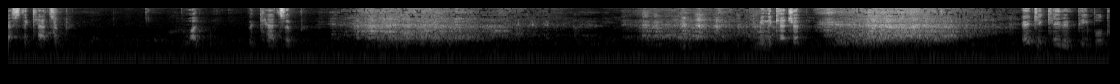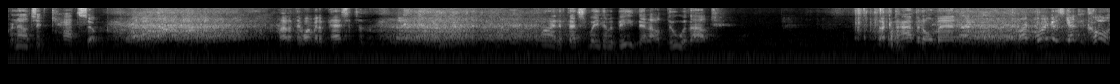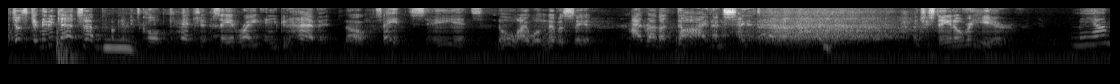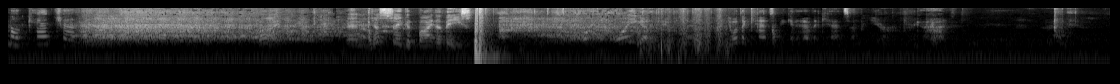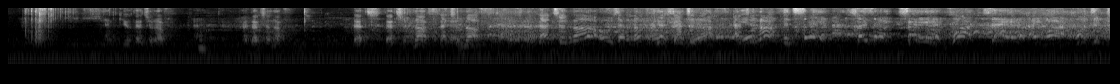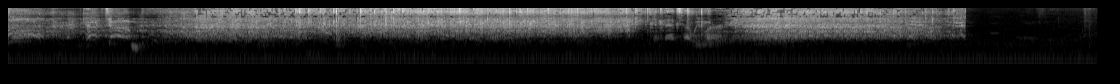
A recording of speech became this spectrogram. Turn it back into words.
pass the catsup? What? The catsup? You mean the ketchup? Educated people pronounce it catsup. Why don't they want me to pass it to them? Fine, if that's the way you're gonna be, then I'll do without. Not gonna happen, old man. Burger's getting cold. Just give me the ketchup. Mm. Okay, it's called ketchup. Say it right and you can have it. No, Say it. Say it. no, I will never say it. I'd rather die than say it. And she's staying over here. Me amo ketchup. Fine. And just say goodbye to these. Why you gotta do that? You want the catsup? You can That's enough. That's enough. That's that's enough. That's enough. That's enough. Oh, is that enough? Yes, that's enough. That's yeah. enough. Then say it. Say, say it. Say it. What? Say it. Hey, what? What's it called? Catch up. And that's how we learn.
